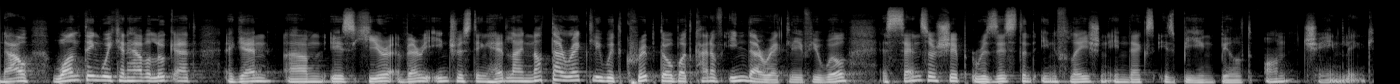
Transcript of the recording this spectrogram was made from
Now, one thing we can have a look at again um, is here a very interesting headline, not directly with crypto, but kind of indirectly, if you will. A censorship resistant inflation index is being built on Chainlink.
